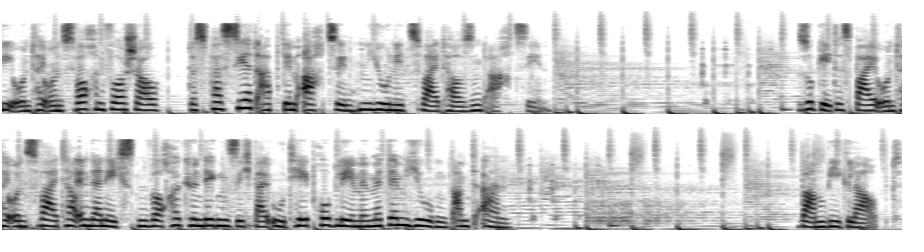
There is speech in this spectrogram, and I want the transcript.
Die Unter uns Wochenvorschau, das passiert ab dem 18. Juni 2018. So geht es bei Unter uns weiter in der nächsten Woche kündigen sich bei UT Probleme mit dem Jugendamt an. Bambi glaubt,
